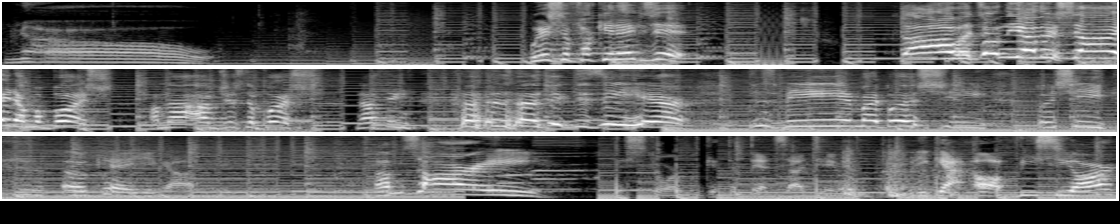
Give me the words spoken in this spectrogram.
No. Where's the fucking exit? Oh, it's on the other side. I'm a bush. I'm not. I'm just a bush. Nothing. nothing to see here. Just me and my bushy, bushy. Okay, you got me. I'm sorry. This store will get the bedside table. What do you got? Oh, VCR.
